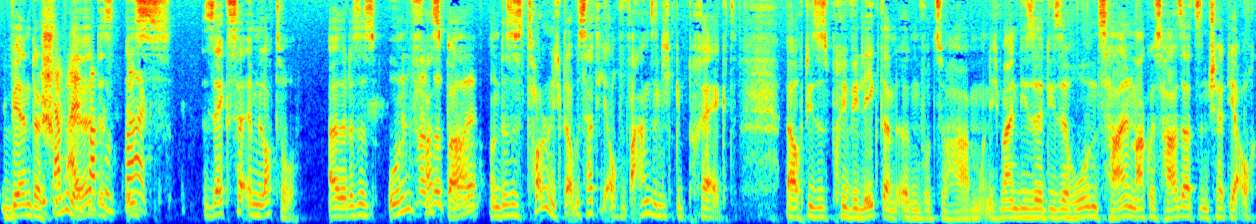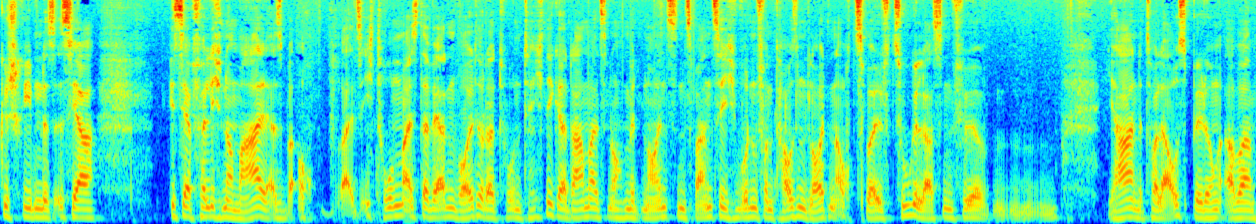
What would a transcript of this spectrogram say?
während der Schule, das gefragt. ist Sechser im Lotto. Also das ist unfassbar das und das ist toll und ich glaube, es hat dich auch wahnsinnig geprägt, auch dieses Privileg dann irgendwo zu haben. Und ich meine, diese, diese hohen Zahlen, Markus Hasatz im Chat ja auch geschrieben, das ist ja, ist ja völlig normal. Also auch als ich Tonmeister werden wollte oder Tontechniker damals noch mit 19, 20, wurden von 1000 Leuten auch zwölf zugelassen für ja, eine tolle Ausbildung, aber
